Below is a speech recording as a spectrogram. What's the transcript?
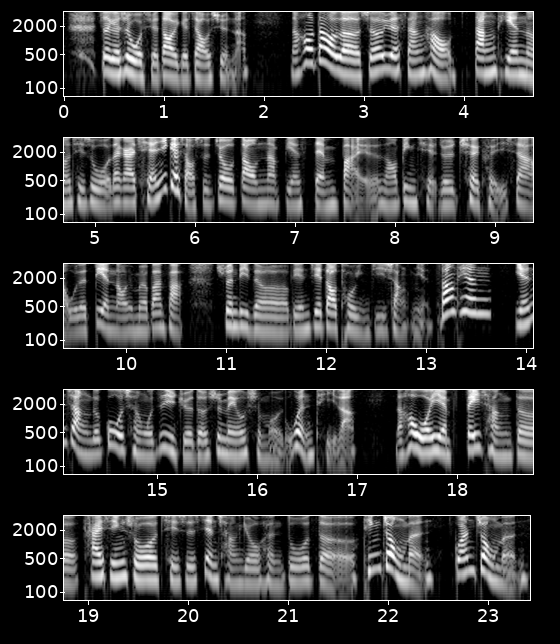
这个是我学到一个教训啦。然后到了十二月三号当天呢，其实我大概前一个小时就到那边 stand by 了，然后并且就是 check 一下我的电脑有没有办法顺利的连接到投影机上面。当天演讲的过程，我自己觉得是没有什么问题啦。然后我也非常的开心，说其实现场有很多的听众们、观众们，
